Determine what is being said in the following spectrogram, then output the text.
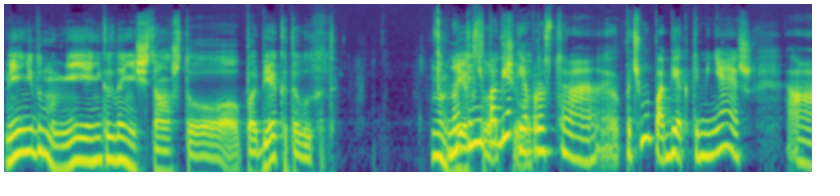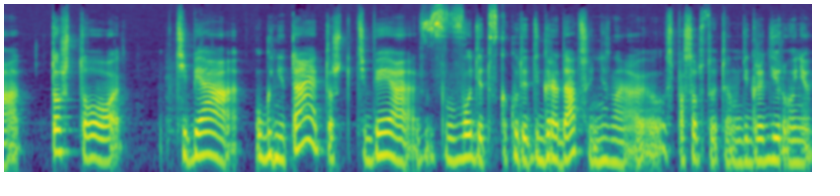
Но я не думаю, мне я никогда не считал, что побег это выход. Ну, Но это не побег, я просто... э, Почему побег? Ты меняешь а, то, что тебя угнетает, то, что тебя вводит в какую-то деградацию, не знаю, э, способствует твоему деградированию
